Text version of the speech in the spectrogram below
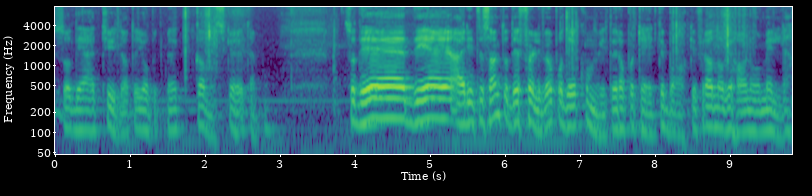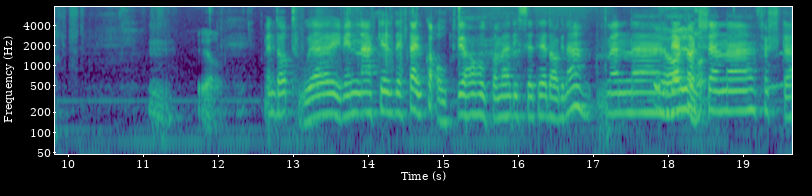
Så det er tydelig at det jobbet med et ganske høyt tempo. Så det, det, er interessant, og det følger vi opp, og det kommer vi til å rapportere tilbake fra når vi har noe å melde. Mm. Ja. Men da tror jeg, Øyvind er ikke, Dette er jo ikke alt vi har holdt på med disse tre dagene. Men uh, ja, det er kanskje har, en uh, første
